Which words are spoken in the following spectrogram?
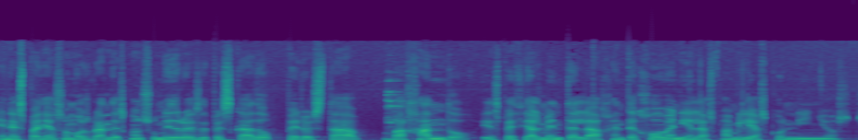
en España somos grandes consumidores de pescado, pero está bajando, y especialmente en la gente joven y en las familias con niños.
